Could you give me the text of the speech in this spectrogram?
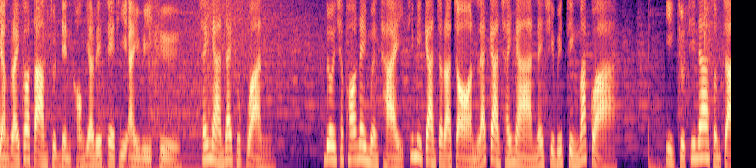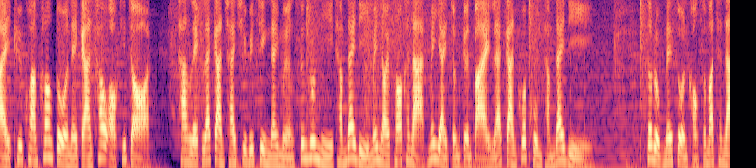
ย่างไรก็ตามจุดเด่นของ Yaris ATIV คือ ช้งานได้ทุกวัน โดยเฉพาะในเมืองไทยที่มีการจราจรและการใช้งานในชีวิตจริงมากกว่า อีกจุดที่น่าสนใจคือความคล่องตัวในการเข้าออกที่จอด ทางเล็กและการใช้ชีวิตจริงในเมืองซึ่งรุ่นนี้ทำได้ดีไม่น้อยเพราะขนาดไม่ใหญ่จนเกินไป และการควบคุมทำได้ดี สรุปในส่วนของสมรรถนะ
